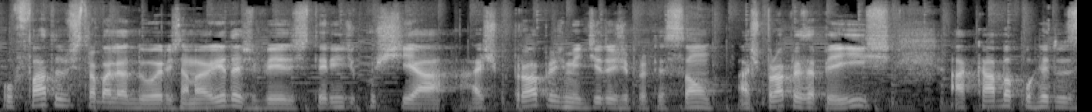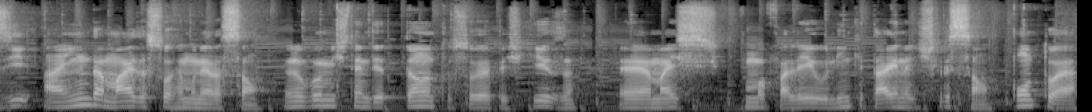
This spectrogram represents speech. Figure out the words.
O fato dos trabalhadores, na maioria das vezes, terem de custear as próprias medidas de proteção, as próprias APIs, acaba por reduzir ainda mais a sua remuneração. Eu não vou me estender tanto sobre a pesquisa, é, mas, como eu falei, o link está aí na descrição. Ponto é,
